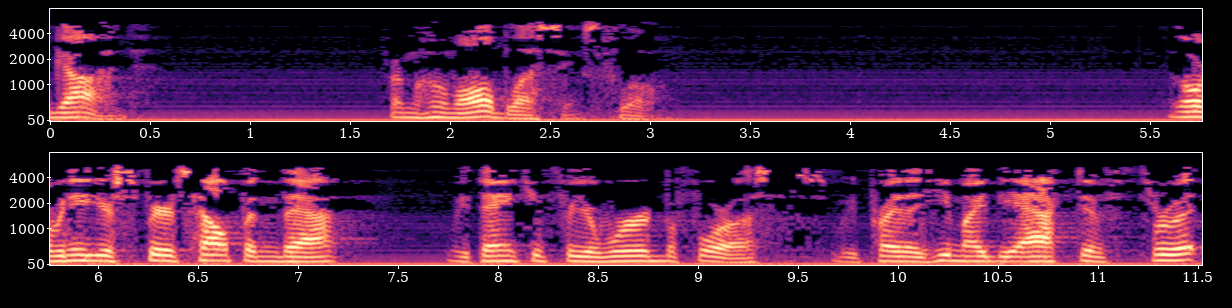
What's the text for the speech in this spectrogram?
God, from whom all blessings flow. Lord, we need your Spirit's help in that. We thank you for your word before us. We pray that he might be active through it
